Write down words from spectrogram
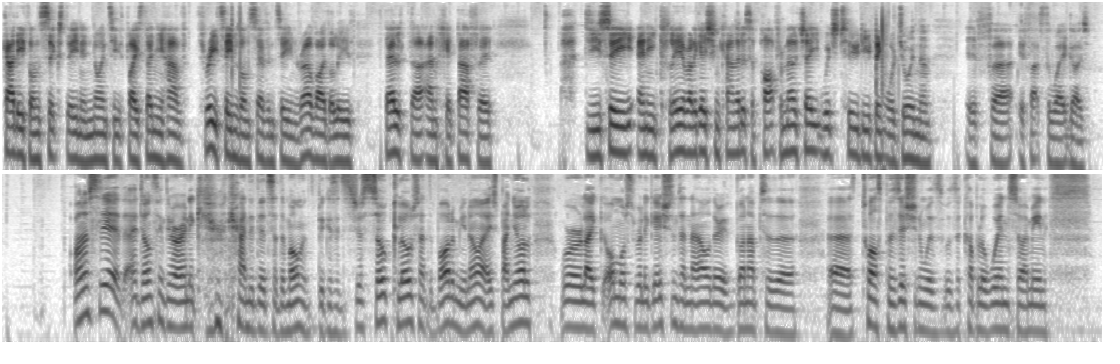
Cadiz on 16 in 19th place. Then you have three teams on 17: Real Valladolid, Celta, and Getafe. Do you see any clear relegation candidates apart from Elche? Which two do you think will join them if uh, if that's the way it goes. Honestly, I don't think there are any clear candidates at the moment because it's just so close at the bottom. You know, Espanyol were like almost relegations, and now they've gone up to the uh, twelfth position with with a couple of wins. So I mean,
